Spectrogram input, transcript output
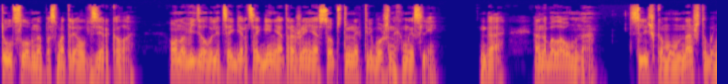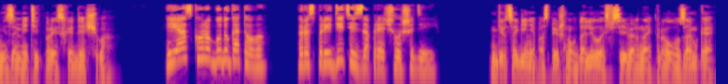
Тул словно посмотрел в зеркало. Он увидел в лице герцогини отражение собственных тревожных мыслей. Да, она была умна. Слишком умна, чтобы не заметить происходящего. «Я скоро буду готова. Распорядитесь запрячь лошадей». Герцогиня поспешно удалилась в северное крыло замка,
